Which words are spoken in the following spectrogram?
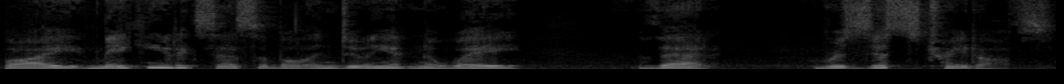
by making it accessible and doing it in a way that resists trade-offs,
